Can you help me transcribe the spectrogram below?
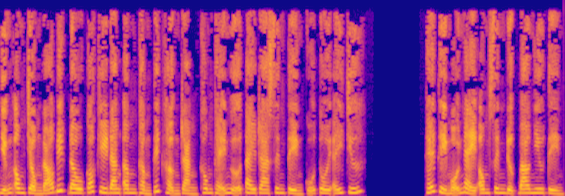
Những ông chồng đó biết đâu có khi đang âm thầm tiếc hận rằng không thể ngửa tay ra xin tiền của tôi ấy chứ. Thế thì mỗi ngày ông xin được bao nhiêu tiền?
